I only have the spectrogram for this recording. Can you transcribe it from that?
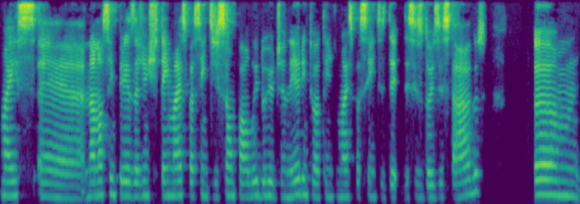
mas é, na nossa empresa a gente tem mais pacientes de São Paulo e do Rio de Janeiro, então eu atendo mais pacientes de, desses dois estados. Um,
